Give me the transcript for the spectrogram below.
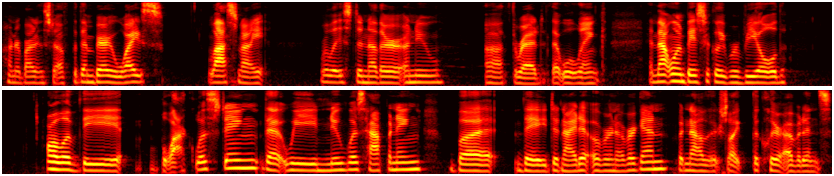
Hunter Biden stuff, but then Bari Weiss last night released another a new uh, thread that we'll link, and that one basically revealed all of the blacklisting that we knew was happening, but they denied it over and over again. But now there's like the clear evidence,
